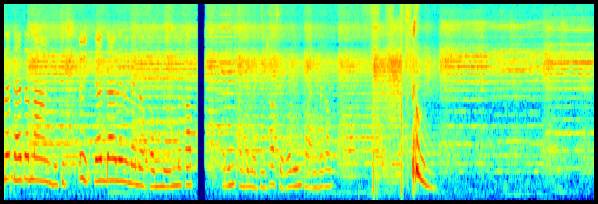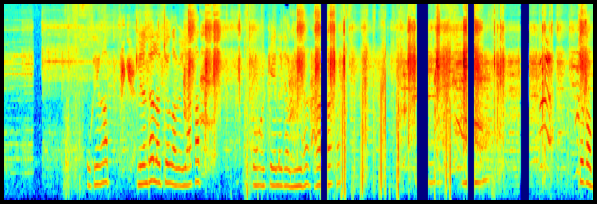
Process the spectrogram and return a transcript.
ได้ได้ด้านล่างดีกิเอ้ยได้ได้ได้ในในคอมเมนต์นะครับริ้นพันเป็นอะไรกินข้าวเสร็จแล้วริ้นพันนะครับโอเคครับกีรันเทอร์เราเจอกับไอ้ยักษ์ครับโกงโอเกนเลยแถวนี้ฮะ กับ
